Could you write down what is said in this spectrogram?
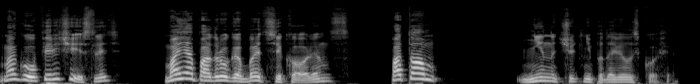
Могу перечислить. Моя подруга Бетси Коллинз, потом... Нина чуть не подавилась кофе.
